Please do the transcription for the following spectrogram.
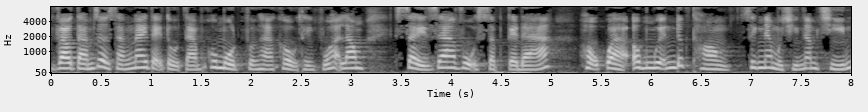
Vào 8 giờ sáng nay tại tổ 8 khu 1 phường Hà Khẩu, thành phố Hạ Long xảy ra vụ sập kè đá. Hậu quả ông Nguyễn Đức Thòng, sinh năm 1959,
